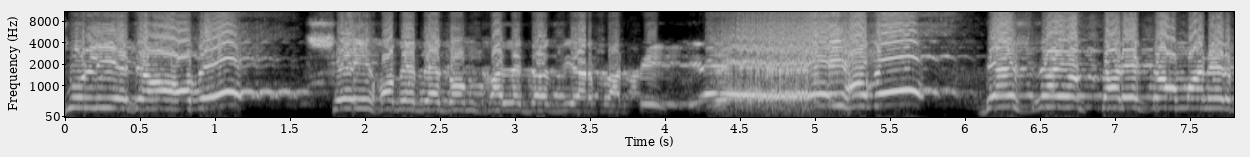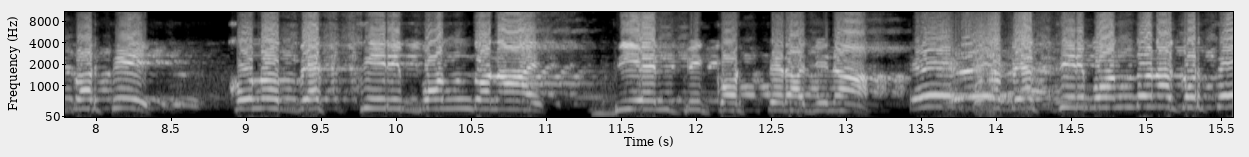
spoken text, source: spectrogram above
ঝুলিয়ে দেওয়া হবে, সেই হবে বেগম খালেদা জিয়ার প্রার্থী। সেই হবে দেশ নায়ক তারেক রহমানের প্রার্থী, কোন ব্যক্তির বন্দনায় বিএনপি করতে রাজি না। কোন ব্যক্তির বন্দনা করতে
